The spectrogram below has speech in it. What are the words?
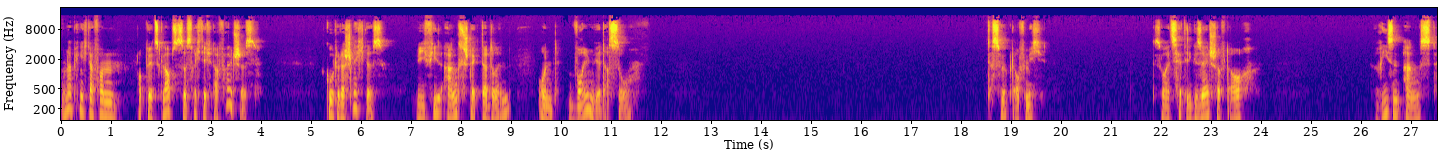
Unabhängig davon, ob du jetzt glaubst, dass das richtig oder falsch ist, gut oder schlecht ist, wie viel Angst steckt da drin und wollen wir das so? Das wirkt auf mich so, als hätte die Gesellschaft auch Riesenangst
